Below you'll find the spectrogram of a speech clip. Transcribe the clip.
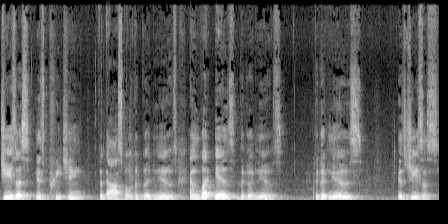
Jesus is preaching the gospel, the good news. And what is the good news? The good news is Jesus.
